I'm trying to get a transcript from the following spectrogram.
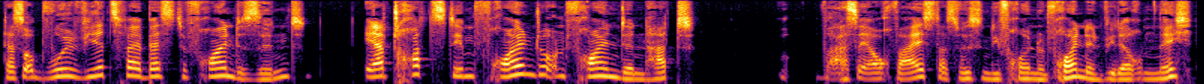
dass obwohl wir zwei beste Freunde sind, er trotzdem Freunde und Freundinnen hat, was er auch weiß, das wissen die Freunde und Freundinnen wiederum nicht,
